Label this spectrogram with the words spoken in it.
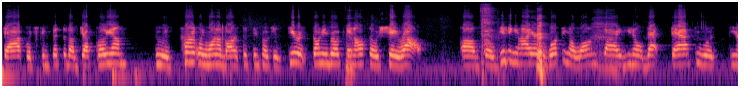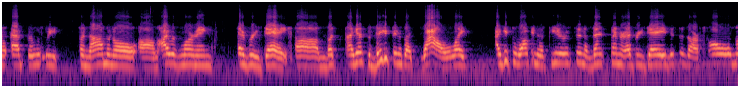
staff, which consisted of Jeff Williams, who is currently one of our assistant coaches here at Stony Brook, and also Shea Ralph. Um, so getting hired, working alongside, you know, that staff who was, you know, absolutely phenomenal. Um, I was learning every day. Um, but I guess the biggest thing is like, wow, like I get to walk into the Petersen Event Center every day. This is our home.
